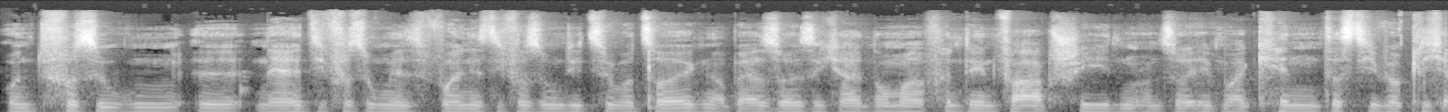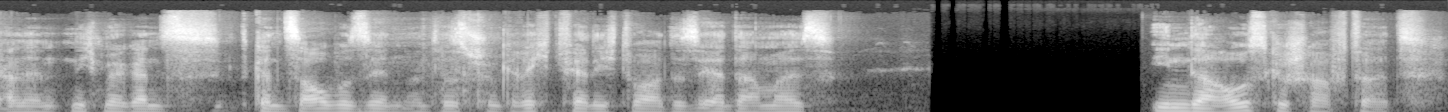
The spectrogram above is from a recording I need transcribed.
und versuchen, äh, naja, die versuchen jetzt, wollen jetzt nicht versuchen, die zu überzeugen, aber er soll sich halt nochmal von denen verabschieden und soll eben erkennen, dass die wirklich alle nicht mehr ganz, ganz sauber sind und dass es schon gerechtfertigt war, dass er damals ihn da rausgeschafft hat.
